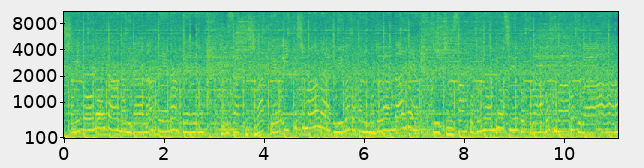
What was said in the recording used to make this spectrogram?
車に届いた涙なんてなんて。切り去ってしまってを言ってしまうなら君はそこに戻らないで。空中散歩と4拍子。僕は僕は僕は。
